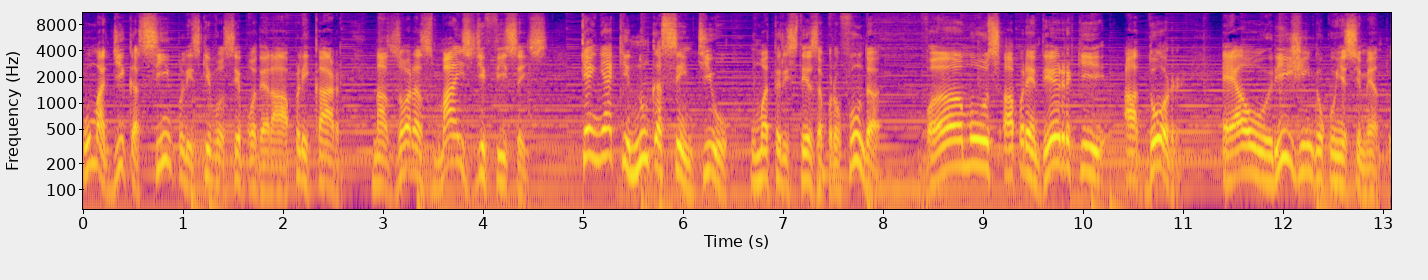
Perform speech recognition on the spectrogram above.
uma dica simples que você poderá aplicar nas horas mais difíceis. Quem é que nunca sentiu uma tristeza profunda? Vamos aprender que a dor é a origem do conhecimento.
